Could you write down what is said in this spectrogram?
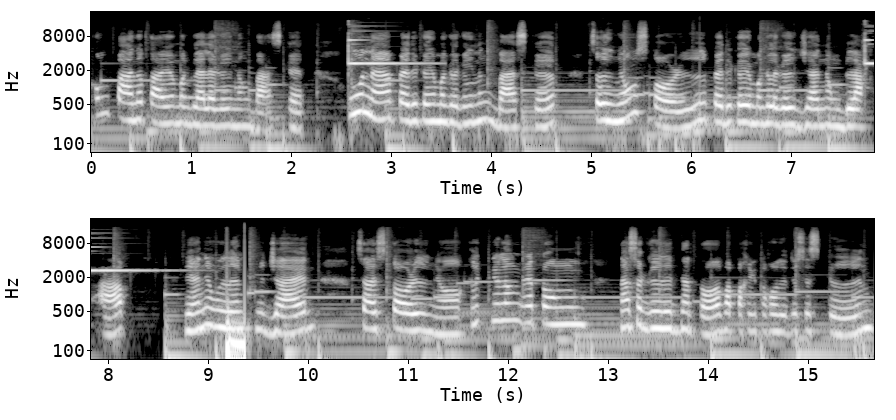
kung paano tayo maglalagay ng basket. Una, pwede kayo maglagay ng basket sa inyong story. Pwede kayo maglagay dyan ng black up. Yan yung link nyo dyan sa story nyo. Click nyo lang itong nasa gilid na to. Papakita ko dito sa screen.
